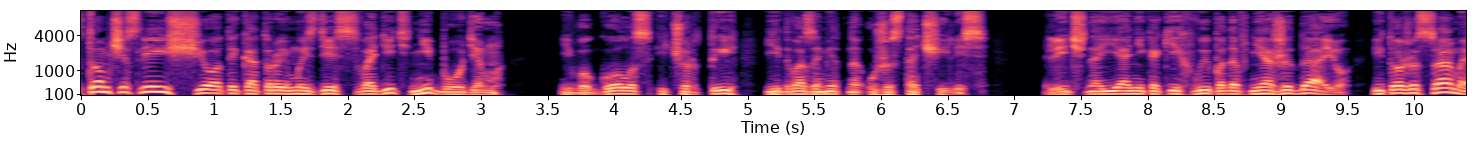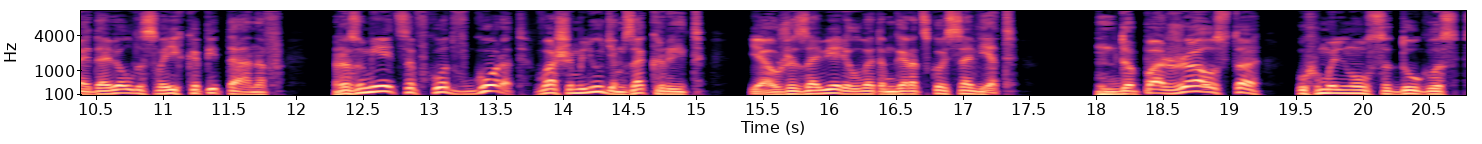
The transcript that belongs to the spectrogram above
в том числе и счеты, которые мы здесь сводить не будем». Его голос и черты едва заметно ужесточились. Лично я никаких выпадов не ожидаю, и то же самое довел до своих капитанов. Разумеется, вход в город вашим людям закрыт. Я уже заверил в этом городской совет». «Да пожалуйста», — ухмыльнулся Дуглас,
